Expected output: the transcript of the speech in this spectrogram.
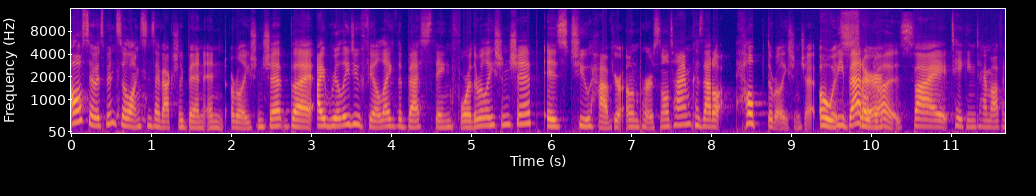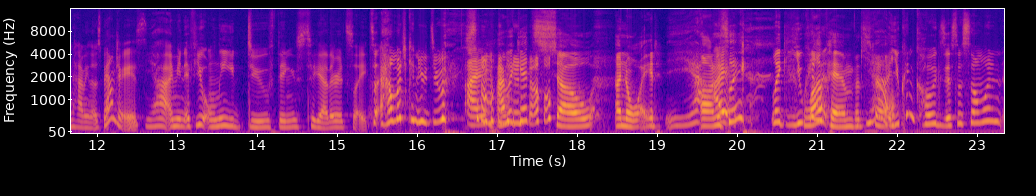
Also, it's been so long since I've actually been in a relationship, but I really do feel like the best thing for the relationship is to have your own personal time because that'll help the relationship Oh, it be so better does. by taking time off and having those boundaries. Yeah, I mean, if you only do things together, it's like, it's like, how much can you do? I, I would get know? so annoyed. Yeah, honestly. I- like you can, Love him, but yeah, still. you can coexist with someone,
